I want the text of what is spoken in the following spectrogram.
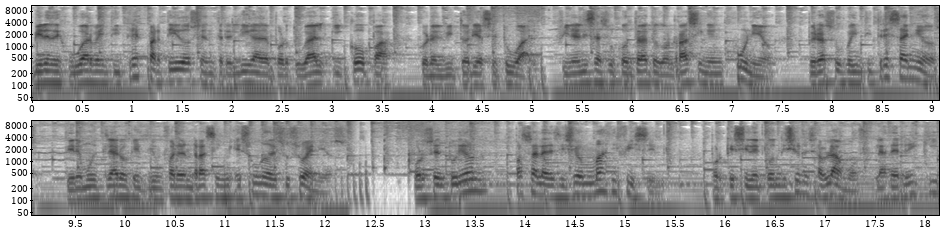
viene de jugar 23 partidos entre Liga de Portugal y Copa con el Vitoria Setúbal. Finaliza su contrato con Racing en junio, pero a sus 23 años tiene muy claro que triunfar en Racing es uno de sus sueños. Por Centurión pasa la decisión más difícil, porque si de condiciones hablamos, las de Ricky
